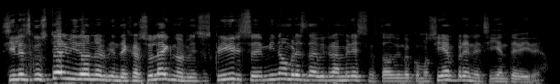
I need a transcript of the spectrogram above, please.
si les gustó el video no olviden dejar su like, no olviden suscribirse. Mi nombre es David Ramírez y nos estamos viendo como siempre en el siguiente video.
